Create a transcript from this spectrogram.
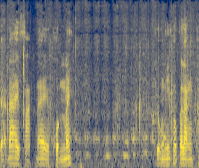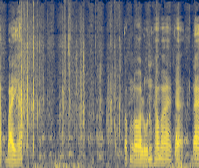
จะได้ฝักได้ผลไหมช่วงนี้เขากำลังผัดใบครับ ต้องรอลุ้นครับว่าจะได้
